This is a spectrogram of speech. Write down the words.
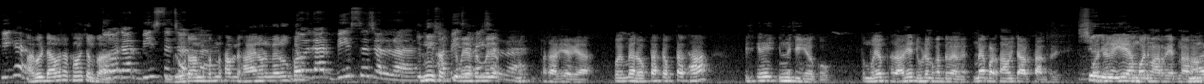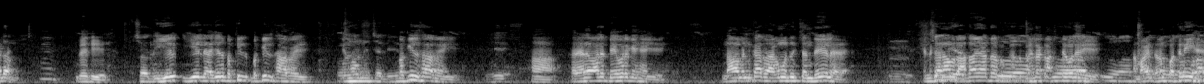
ठीक है। अभी डाइवर कहाँ चल रहा है? 2020 से चल रहा है। मुकदमा साहब लिखाया इन्होंने मेरे ऊपर। 2020 से चल रहा है। इन्हीं सबकी वजह से मुझे चल रहा है। फंसा दिया गया। कोई मैं रोकता टोकता था इन्हीं चीज़ों को। तो मुझे फंसा दिया झूठे मुकदमे में। मैं पढ़ता हूँ चार साल से। ये हम मौज मार रहे हैं अपना मैडम। हम्म, देखिए। चलिए। ये ये लेजेंड वकील वकील साहब है ये। वकील साहब हैं ये। ये। हाँ रहने वाले देवर के हैं ये। नाम इनका राघवन सिंह चंदेल है। इनका नाम राधा यादव महिला कांस्टेबल है ये। हमारी धर्म पत्नी है।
